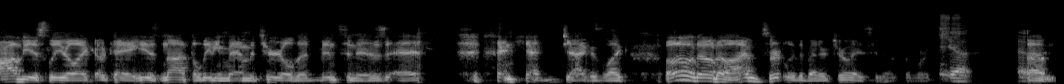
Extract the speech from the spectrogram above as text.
obviously you're like, okay, he is not the leading man material that Vincent is, and and yet Jack is like, oh no no, I'm certainly the better choice, you know, so forth. yeah. Um,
